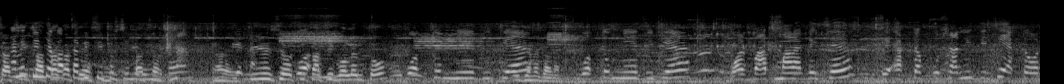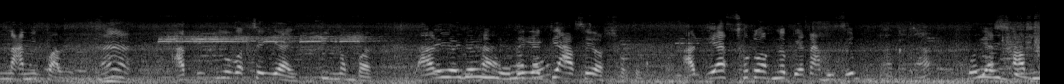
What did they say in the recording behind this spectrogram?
চাষি আমি তিনটা বাচ্চা বিক্রি করছি আচ্ছা, হ্যাঁ কি বলেন তো? কত মেয়ে দিতে কত মেয়ে দিতে ওর বাপ মারা গেছে একটা পোষানি দিছে একটা ওর নানি পালে হ্যাঁ? আর দ্বিতীয় বাচ্চা ইয়াই তিন নম্বর। আর এই- আছে ওর সাথে। আর এর ছোট আপনার বেটা হয়েছে মোটা বেটা ওই স্বামী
